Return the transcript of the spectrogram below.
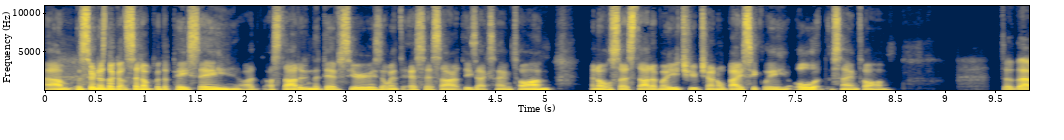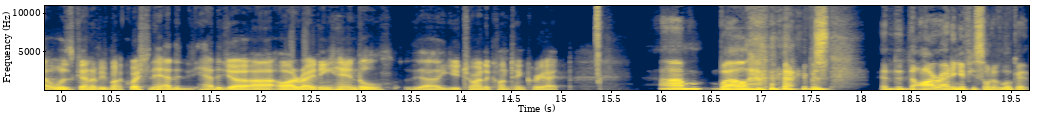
um, as soon as I got set up with a PC, I, I, started in the dev series. I went to SSR at the exact same time and also started my YouTube channel basically all at the same time. So that was going to be my question. How did how did your uh, rating handle uh, you trying to content create? Um, well, it was the, the rating. If you sort of look at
